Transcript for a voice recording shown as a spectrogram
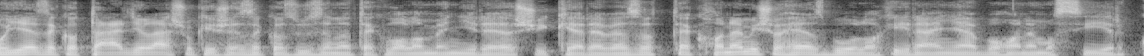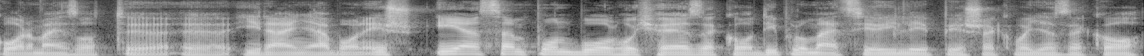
hogy ezek a tárgyalások és ezek az üzenetek valamennyire sikerre vezettek, ha nem is a Hezbollah irányába, hanem a szír kormányzat irányában. És ilyen szempontból, hogyha ezek a diplomáciai lépések, vagy ezek a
